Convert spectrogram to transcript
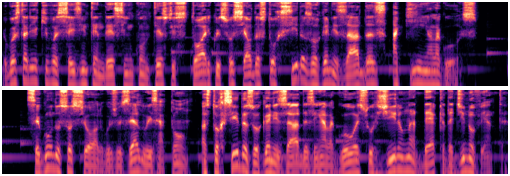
eu gostaria que vocês entendessem o contexto histórico e social das torcidas organizadas aqui em Alagoas. Segundo o sociólogo José Luiz Raton, as torcidas organizadas em Alagoas surgiram na década de 90,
